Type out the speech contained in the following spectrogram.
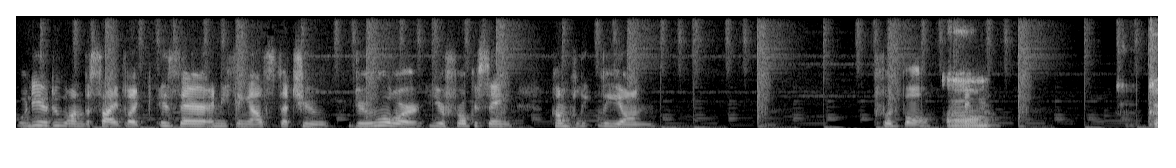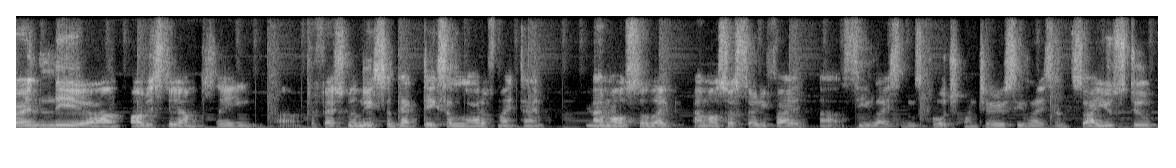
what do you do on the side? Like, is there anything else that you do, or you're focusing completely on football? Um, currently, um, obviously, I'm playing um, professionally, so that takes a lot of my time. I'm Mhm. also like I'm also a certified uh, C license coach, Ontario C license. So I used to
